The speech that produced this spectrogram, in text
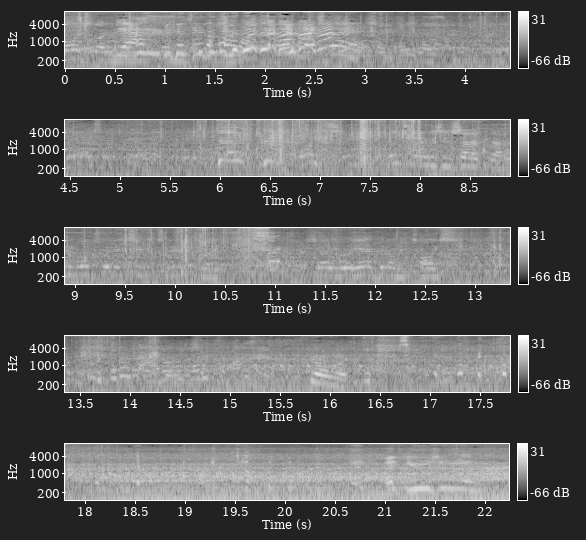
was isolating. Yeah. Yeah. Once when yeah, been on it twice. As usual.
